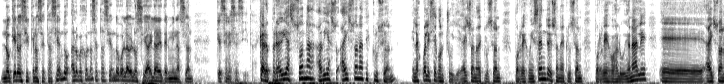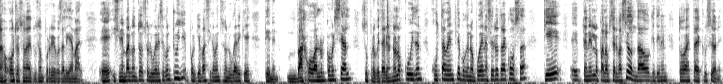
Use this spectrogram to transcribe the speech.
no quiero decir que no se está haciendo, a lo mejor no se está haciendo con la velocidad y la determinación que se necesita. Claro, pero había zonas, había, hay zonas de exclusión en las cuales se construye. Hay zonas de exclusión por riesgo de incendio, hay zonas de exclusión por riesgos aluvionales, eh, hay zonas, otras zonas de exclusión por riesgo de salida de mar. Eh, y sin embargo, en todos esos lugares se construye porque básicamente son lugares que tienen bajo valor comercial, sus propietarios no los cuidan, justamente porque no pueden hacer otra cosa que eh, tenerlos para la observación, dado que tienen todas estas exclusiones.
